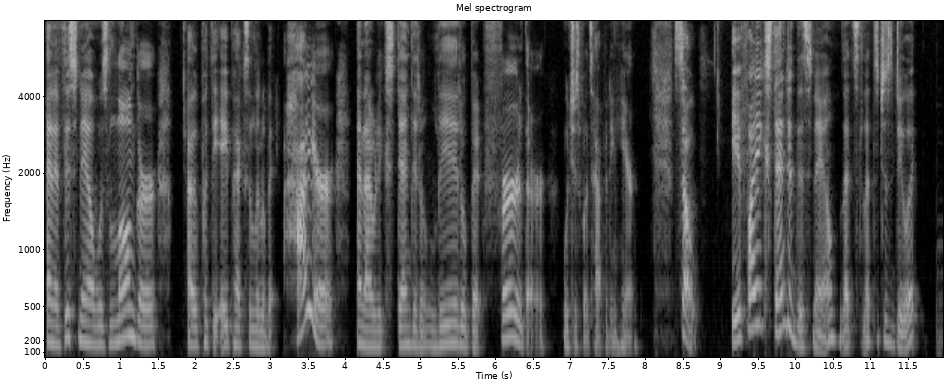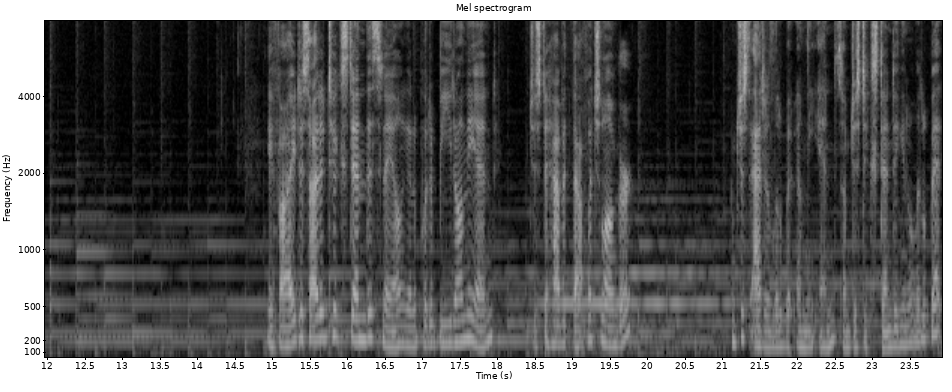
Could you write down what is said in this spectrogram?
And if this nail was longer, I would put the apex a little bit higher and I would extend it a little bit further, which is what's happening here. So if I extended this nail, let's, let's just do it. If I decided to extend this nail, I'm going to put a bead on the end just to have it that much longer. I'm just added a little bit on the end, so I'm just extending it a little bit.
